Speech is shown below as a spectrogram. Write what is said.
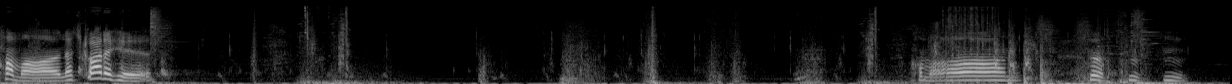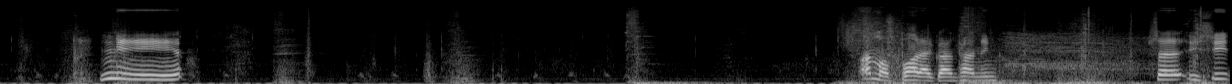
Come on, that's gotta hit. Come on. Hmm, hmm, hmm. I'm a bot at ground pounding. So you see,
